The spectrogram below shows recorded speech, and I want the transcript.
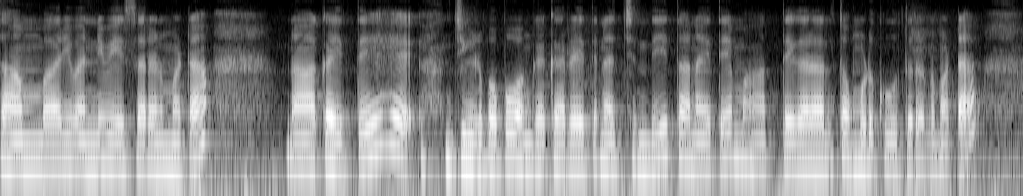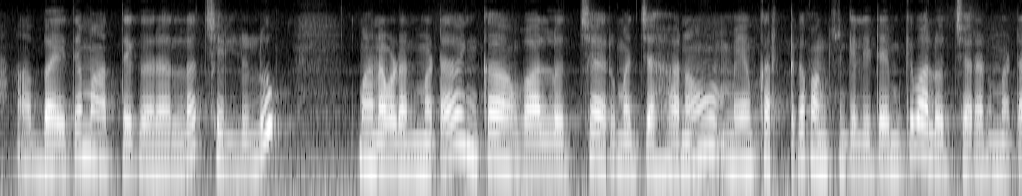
సాంబార్ ఇవన్నీ వేశారనమాట నాకైతే జీడిపప్పు వంకాయ కర్రీ అయితే నచ్చింది. తనైతే మా అత్తయ్య వాళ్ళ తమ్ముడు కూతురు అనమాట అబ్బాయి అయితే మా అత్తయ్య వాళ్ళ చెల్లులు మనవడు అనమాట ఇంకా వాళ్ళు వచ్చారు మధ్యాహ్నం. మేము కరెక్ట్గా ఫంక్షన్కి వెళ్ళే టైంకి వాళ్ళు వచ్చారనమాట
